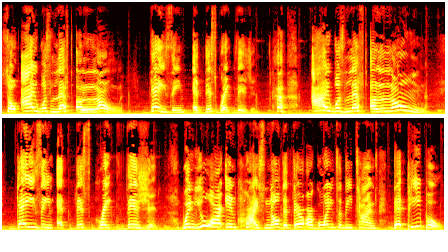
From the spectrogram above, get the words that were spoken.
So I was left alone, gazing at this great vision. I was left alone, gazing at this great vision. When you are in Christ, know that there are going to be times that people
